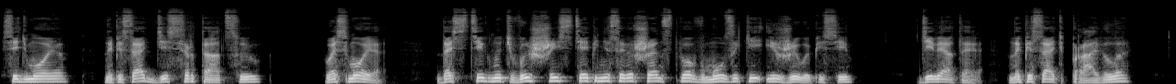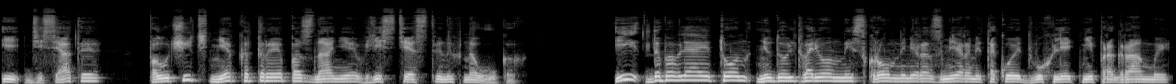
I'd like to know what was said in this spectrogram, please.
Седьмое. Написать диссертацию. Восьмое. Достигнуть высшей степени совершенства в музыке и живописи. Девятое. Написать правила. И десятое получить некоторые познания в естественных науках. И, добавляет он, неудовлетворенный скромными размерами такой двухлетней программы,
